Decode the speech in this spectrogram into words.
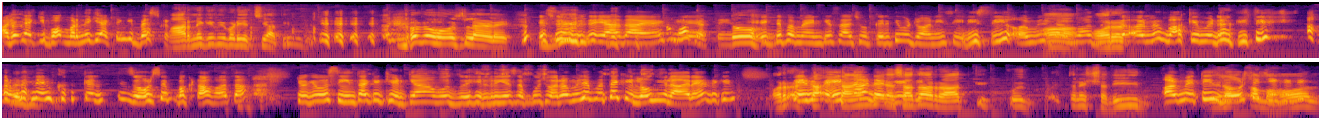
अटैक की बहुत मरने की एक्टिंग की बेस्ट मारने की भी बड़ी अच्छी आती है दोनों होस्ट लड़। रहे इससे मुझे याद आया हम बहुत करते हैं। तो एक दफ़ा मैं इनके साथ शूट करी थी वो ड्रॉनी सीरीज़ थी और मुझे डर हाँ, बहुत। लगा और मैं वाकई में डर गई थी। और मैंने इनको ज़ोर से पकड़ा हुआ था क्योंकि वो सीन था कि खिड़कियाँ वो हिल रही है सब कुछ हो रहा है मुझे पता है कि लोग हिला रहे हैं लेकिन और फिर भी मैं इतना डर गई ऐसा थी। रात की कोई इतने शदीद और मैं इतनी ज़ोर से चीख। थी।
